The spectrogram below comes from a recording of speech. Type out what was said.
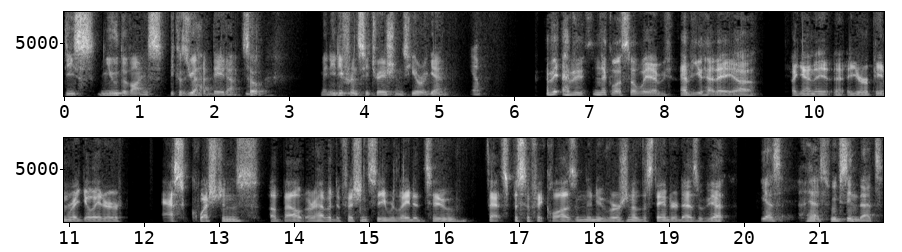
this new device because you have data. So many different situations here again. Yep. Have you, have you, Nicola, Sylvie, have, have you had a, uh, again, a, a European regulator ask questions about or have a deficiency related to that specific clause in the new version of the standard as of yet? Yes, yes, we've seen that.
